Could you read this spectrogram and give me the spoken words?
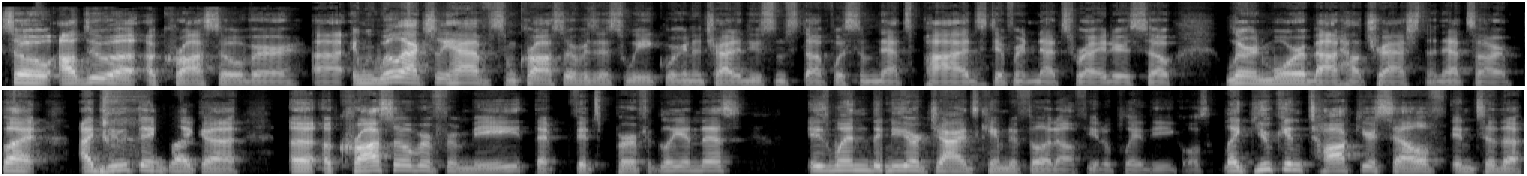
So I'll do a, a crossover, uh, and we will actually have some crossovers this week. We're going to try to do some stuff with some Nets pods, different Nets writers, so learn more about how trash the Nets are. But I do think like a, a a crossover for me that fits perfectly in this is when the New York Giants came to Philadelphia to play the Eagles. Like you can talk yourself into the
